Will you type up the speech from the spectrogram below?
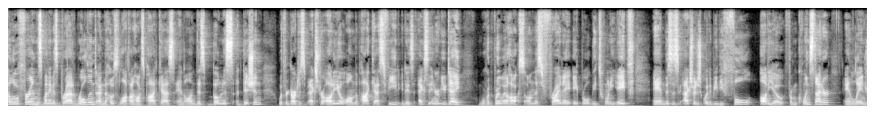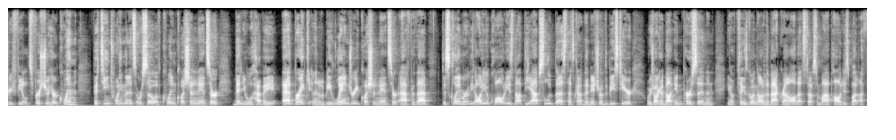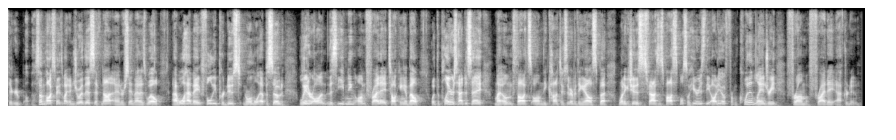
Hello, friends. My name is Brad Rowland. I'm the host of the Locked On Hawks podcast, and on this bonus edition, with regard to some extra audio on the podcast feed, it is exit interview day with the Atlanta Hawks on this Friday, April the 28th. And this is actually just going to be the full audio from Quin Snyder and Landry Fields. First, you'll hear Quin, 15, 20 minutes or so of Quin question and answer. Then you will have a ad break, and then it'll be Landry question and answer after that. Disclaimer: the audio quality is not the absolute best. That's kind of the nature of the beast here. We're talking about in person and you know things going on in the background, all that stuff. So my apologies, but I figured some Hawks fans might enjoy this. If not, I understand that as well. I will have a fully produced normal episode later on this evening on Friday, talking about what the players had to say, my own thoughts on the context of everything else. But want to get you this as fast as possible. So here is the audio from Quin and Landry from Friday afternoon.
